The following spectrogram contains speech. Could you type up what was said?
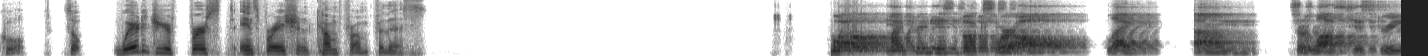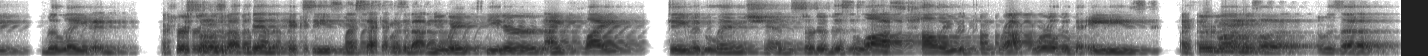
cool. So, where did your first inspiration come from for this? Well, my previous books were all like um, sort of lost history related. My first one was about the band The Pixies. My second was about New Wave Theater, Night Flight, David Lynch, and sort of this lost Hollywood punk rock world of the '80s. My third one was a was a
